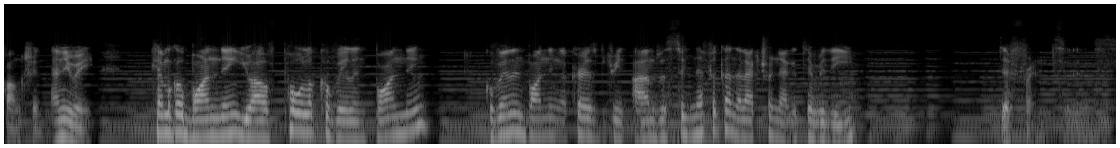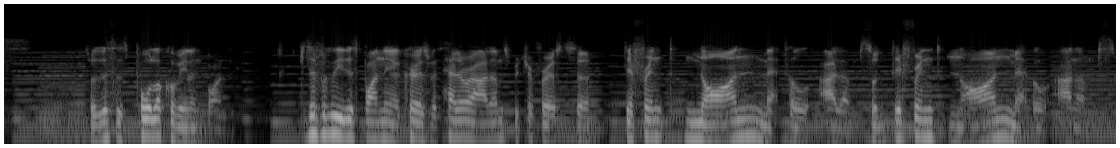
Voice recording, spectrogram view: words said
function. Anyway, chemical bonding, you have polar covalent bonding, Covalent bonding occurs between atoms with significant electronegativity differences. So this is polar covalent bonding. Specifically, this bonding occurs with heteroatoms, which refers to different non-metal atoms. So different non-metal atoms.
